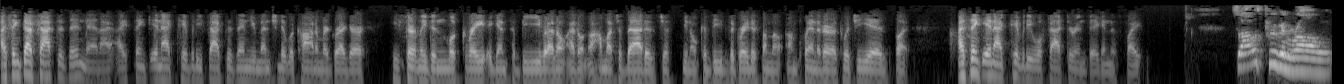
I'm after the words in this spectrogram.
I think that factors in, man. I, I think inactivity factors in. You mentioned it with Conor McGregor. He certainly didn't look great against Khabib. I don't I don't know how much of that is just you know Khabib's the greatest on the on planet Earth, which he is. But I think inactivity will factor in big in this fight. So I was proven wrong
